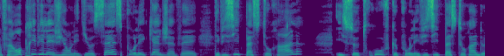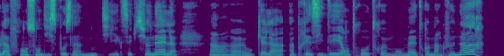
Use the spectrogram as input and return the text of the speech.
enfin en privilégiant les diocèses pour lesquels j'avais des visites pastorales. Il se trouve que pour les visites pastorales de la France, on dispose d'un outil exceptionnel Hein, euh, auquel a, présidé entre autres mon maître Marc Venard,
